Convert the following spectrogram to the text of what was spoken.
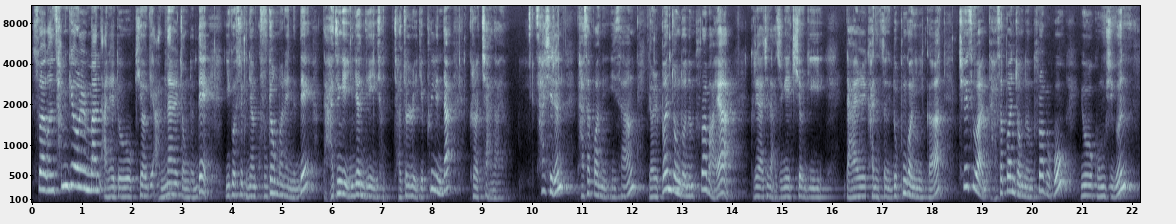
수학은 3개월만 안 해도 기억이 안 날 정도인데 이것을 그냥 구경만 했는데 나중에 1년 뒤에 저절로 이게 풀린다? 그렇지 않아요. 사실은 다섯 번 이상, 열 번 정도는 풀어봐야 그래야지 나중에 기억이 날 가능성이 높은 거니까 최소한 다섯 번 정도는 풀어보고 요 공식은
